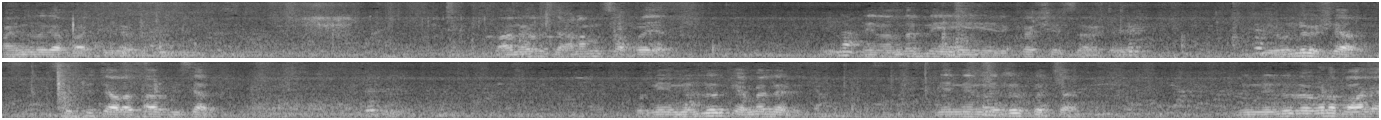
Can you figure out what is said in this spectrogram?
ఫైనల్గా పార్టీ దానివల్ల చాలా మంది సఫర్ అయ్యారు నేను అందరినీ రిక్వెస్ట్ చేస్తానంటే ఈ రెండు విషయాలు చుట్టూ చాలాసార్లు తీశారు. ఇప్పుడు నేను నెల్లూరుకి ఎమ్మెల్యేని. నేను నేను నెల్లూరుకి వచ్చాను. నేను నెల్లూరులో కూడా బాగా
